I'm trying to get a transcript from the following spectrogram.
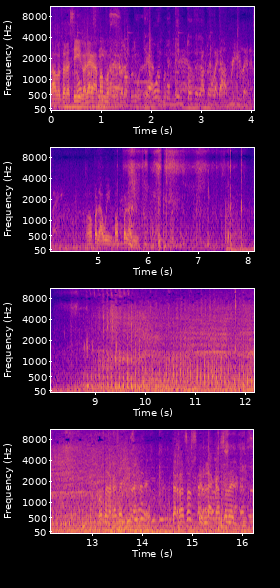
Vamos, ahora sí, colega, vamos. Llegó el momento de la verdad. Vamos por la win, vamos por la win. Vamos a la casa del Jesus. Terrazas es la casa del Jesus.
